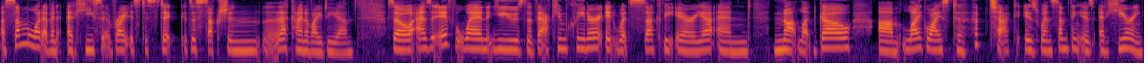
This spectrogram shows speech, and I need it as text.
a somewhat of an adhesive, right? It's to stick, it's a suction, that kind of idea. So as if when you use the vacuum cleaner, it would suck the area and not let go. Um, likewise, to 흡착 is when something is adhering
